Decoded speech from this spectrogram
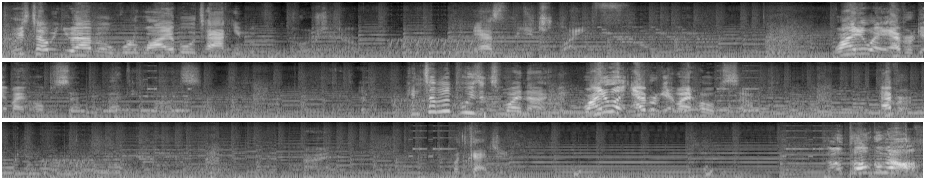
Please tell me you have a reliable attacking move. Of course you don't. It has leech life. Why do I ever get my hopes up about these mons? Can someone please explain that to me? Why do I ever get my hopes up? Ever. Alright. Let's catch it. Go Pokeball!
